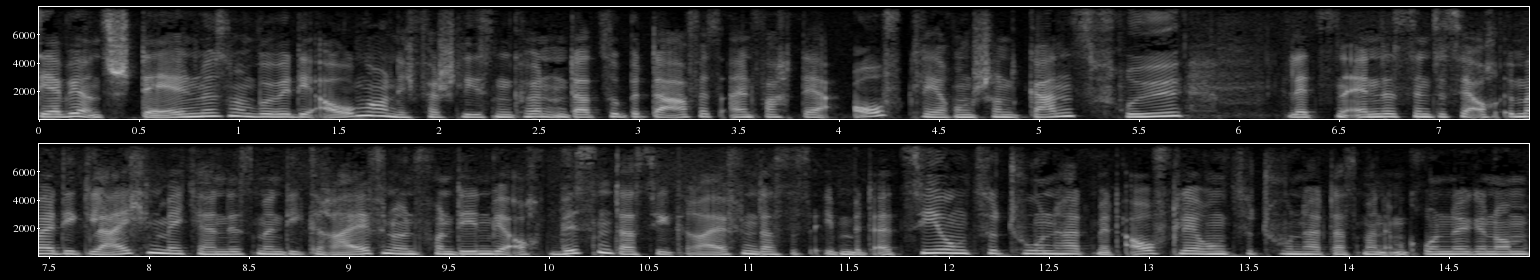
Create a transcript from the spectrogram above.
der wir uns stellen müssen und wo wir die Augen auch nicht verschließen können. Und dazu bedarf es einfach der Aufklärung schon ganz früh letzten Endes sind es ja auch immer die gleichen Mechanismen, die greifen und von denen wir auch wissen, dass sie greifen, dass es eben mit Erziehung zu tun hat, mit Aufklärung zu tun hat, dass man im Grunde genommen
